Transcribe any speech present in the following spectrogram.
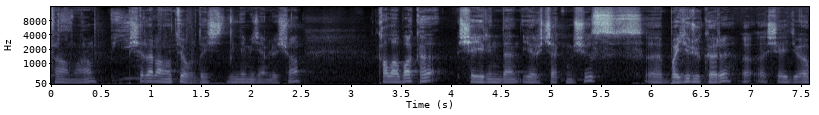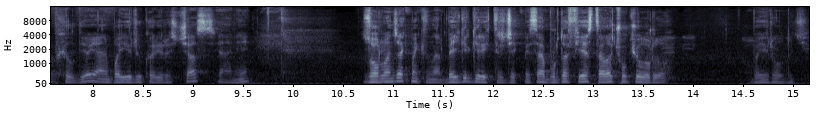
Tamam. Bir şeyler anlatıyor burada hiç dinlemeyeceğim bile şu an. Kalabaka şehrinden yarışacakmışız. Ee, bayır yukarı şey diyor uphill diyor yani bayır yukarı yarışacağız. Yani zorlanacak makineler beygir gerektirecek. Mesela burada Fiesta'da çok iyi olurdu. Bayır olduğu için.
